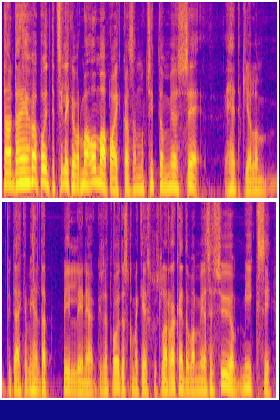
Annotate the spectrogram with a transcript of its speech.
tämä on, hyvä pointti, että silläkin on varmaan oma paikkansa, mutta sitten on myös se hetki, jolloin pitää ehkä viheltää pilliin ja kysyä, että voitaisiinko me keskustella rakentavammin. Ja se syy on miksi –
